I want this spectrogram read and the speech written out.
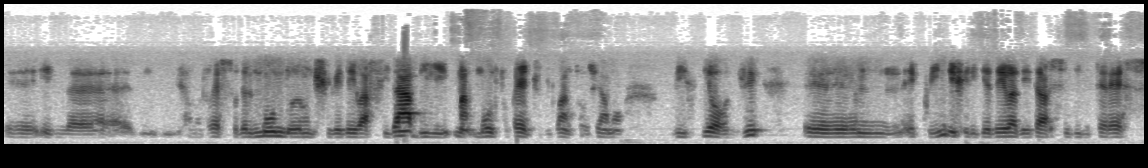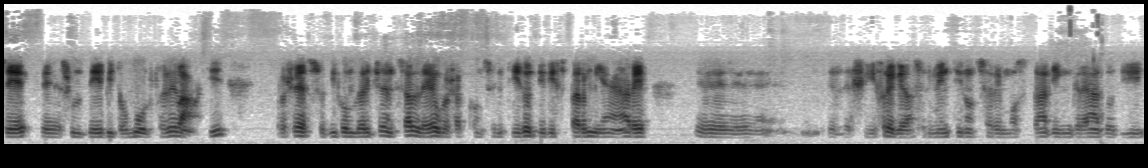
eh, il, eh, diciamo, il, resto del mondo non ci vedeva affidabili, ma molto peggio di quanto siamo visti oggi. Ehm, e quindi ci richiedeva dei tassi di interesse eh, sul debito molto elevati. Il processo di convergenza all'euro ci ha consentito di risparmiare eh, delle cifre che altrimenti non saremmo stati in grado di,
